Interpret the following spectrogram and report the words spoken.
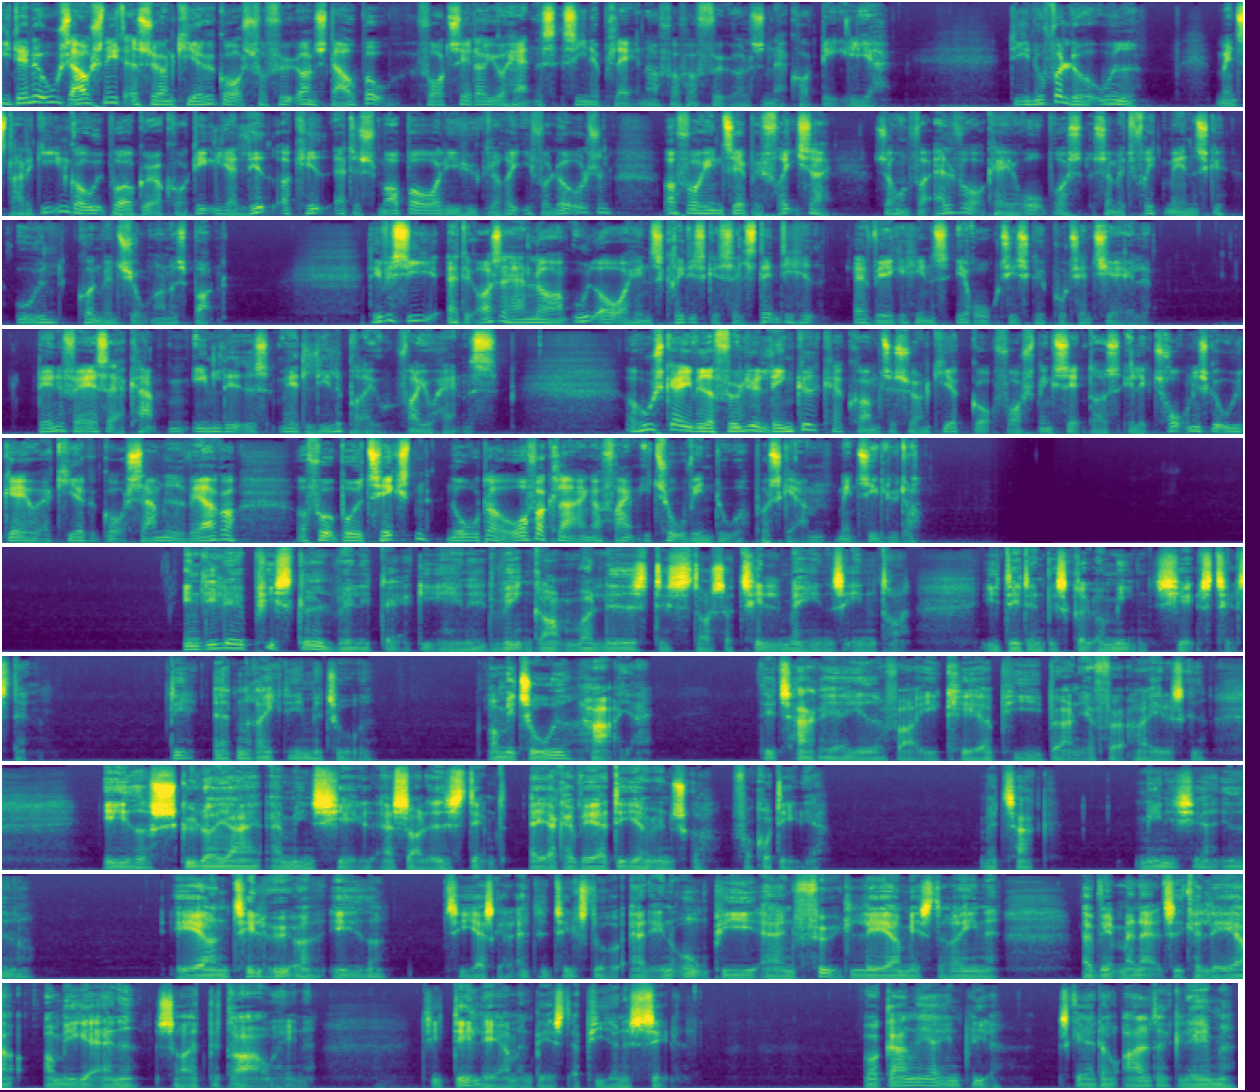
I denne uges afsnit af Søren Kierkegaards Forførerens dagbog fortsætter Johannes sine planer for forførelsen af Cordelia. De er nu forlovede, men strategien går ud på at gøre Cordelia led og ked af det småborgerlige hyggeleri i forlovelsen og få hende til at befri sig, så hun for alvor kan erobres som et frit menneske uden konventionernes bånd. Det vil sige, at det også handler om, ud over hendes kritiske selvstændighed, at vække hendes erotiske potentiale. Denne fase af kampen indledes med et lille brev fra Johannes. Og husk, at I ved at følge linket kan komme til Søren Kirkegaard Forskningscentrets elektroniske udgave af Kirkegaards samlede værker og få både teksten, noter og ordforklaringer frem i to vinduer på skærmen, mens I lytter. En lille epistel vil i dag give hende et vink om, hvorledes det står sig til med hendes indre, i det den beskriver min sjælstilstand. Det er den rigtige metode. Og metode har jeg. Det takker jeg eder for, I kære pigebørn, jeg før har elsket. Eder skylder jeg, at min sjæl er således stemt, at jeg kan være det, jeg ønsker for Cordelia. Med tak mindes jeg eder. Æren tilhører eder, til jeg skal altid tilstå, at en ung pige er en født lærermesterinde, af hvem man altid kan lære, om ikke andet, så at bedrage hende. Til det lærer man bedst af pigerne selv. Hvor gammel jeg end bliver, skal jeg dog aldrig glemme,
